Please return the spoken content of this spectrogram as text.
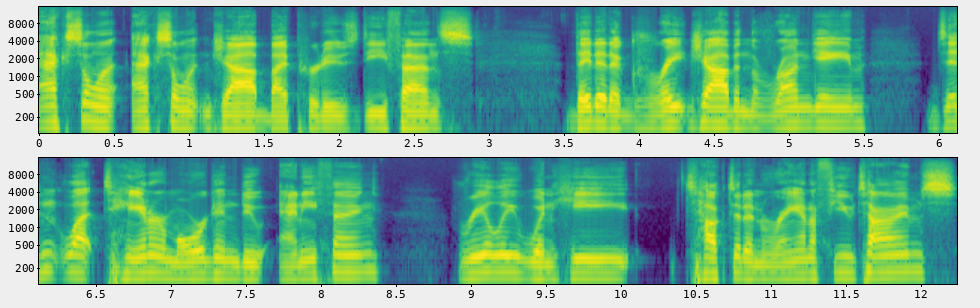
excellent, excellent job by Purdue's defense. They did a great job in the run game. Didn't let Tanner Morgan do anything really when he tucked it and ran a few times.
